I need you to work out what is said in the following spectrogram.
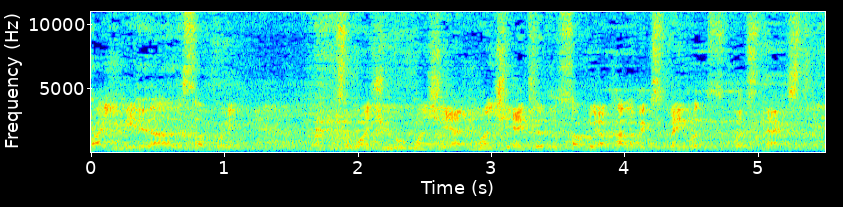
Right, you made it out of the subway. So once you once you once you exit the subway, I'll kind of explain what's what's next.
